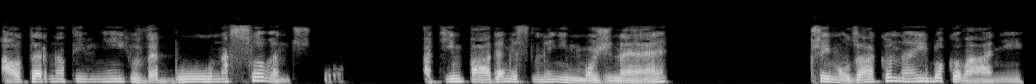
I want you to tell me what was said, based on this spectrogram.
alternativních webů na Slovensku. A tím pádem, jestli není možné přijmout zákon na jejich blokování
